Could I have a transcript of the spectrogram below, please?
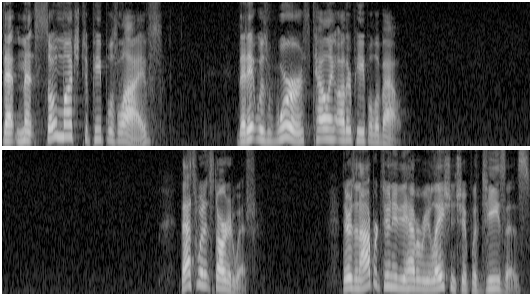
that meant so much to people's lives that it was worth telling other people about. That's what it started with there's an opportunity to have a relationship with Jesus.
